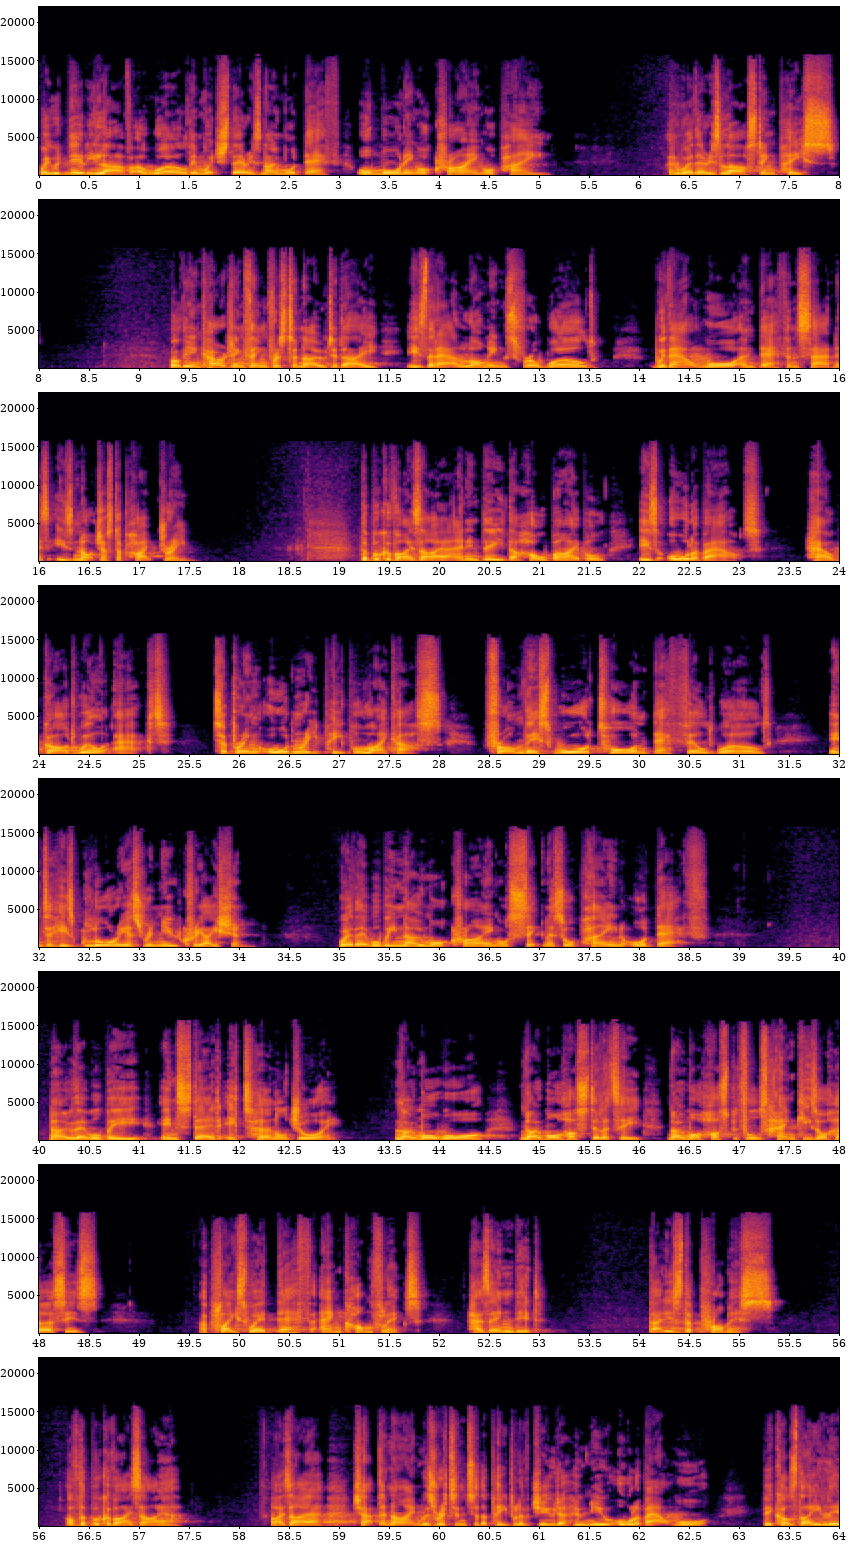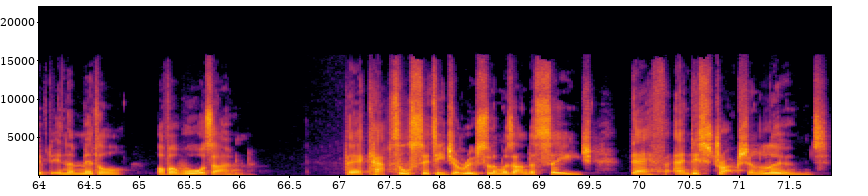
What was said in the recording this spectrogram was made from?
We would dearly love a world in which there is no more death or mourning or crying or pain, and where there is lasting peace. Well, the encouraging thing for us to know today is that our longings for a world without war and death and sadness is not just a pipe dream. The book of Isaiah, and indeed the whole Bible, is all about how God will act to bring ordinary people like us from this war torn, death filled world into his glorious renewed creation, where there will be no more crying or sickness or pain or death. No, there will be instead eternal joy. No more war, no more hostility, no more hospitals, hankies, or hearses. A place where death and conflict has ended that is the promise of the book of Isaiah. Isaiah chapter 9 was written to the people of Judah who knew all about war because they lived in the middle of a war zone. Their capital city, Jerusalem, was under siege. Death and destruction loomed.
